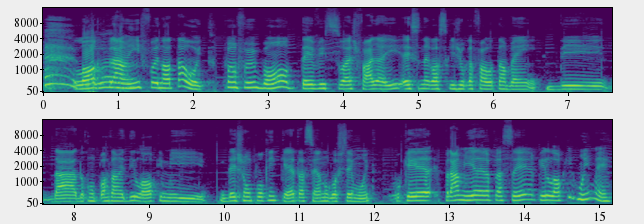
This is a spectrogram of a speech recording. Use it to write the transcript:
Logo pra mim foi nota 8. Foi um filme bom, teve suas falhas aí. Esse negócio que Juca falou também de, da, do comportamento de Loki me, me deixou um pouco inquieto, assim, eu não gostei muito. Porque pra mim ele era pra ser aquele Loki ruim mesmo.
